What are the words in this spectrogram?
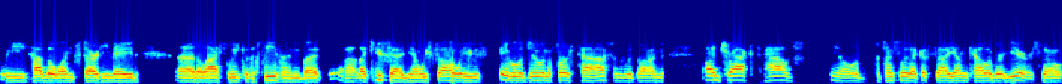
we have the one start he made uh, the last week of the season, but uh, like you said, you know, we saw what he was able to do in the first half and was on on track to have you know potentially like a Cy Young caliber year. So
